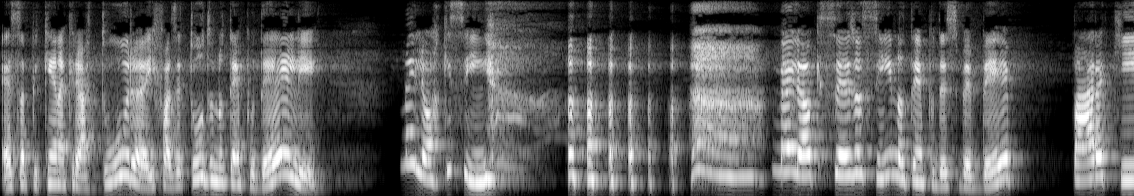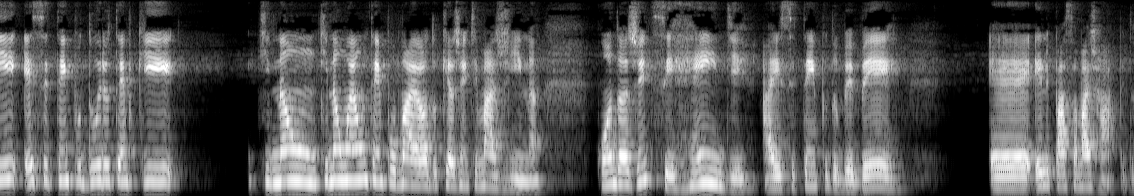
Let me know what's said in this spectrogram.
essa pequena criatura e fazer tudo no tempo dele? Melhor que sim. Melhor que seja assim no tempo desse bebê, para que esse tempo dure o tempo que, que, não, que não é um tempo maior do que a gente imagina. Quando a gente se rende a esse tempo do bebê, é, ele passa mais rápido.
